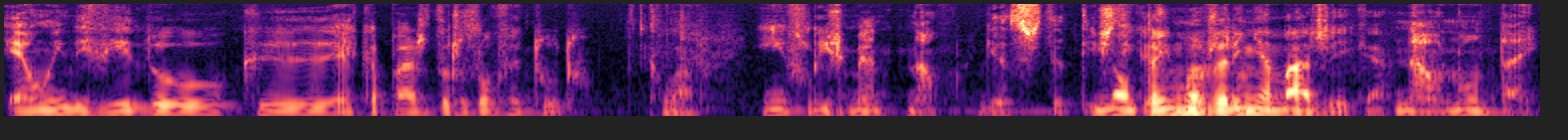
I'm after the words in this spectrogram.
é um indivíduo que é capaz de resolver tudo. Claro. Infelizmente não. E as estatísticas não tem uma mostram... varinha mágica. Não, não tem.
